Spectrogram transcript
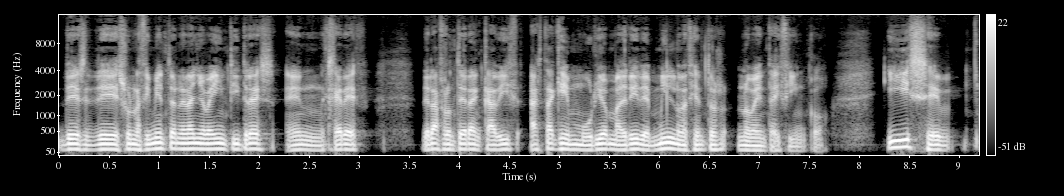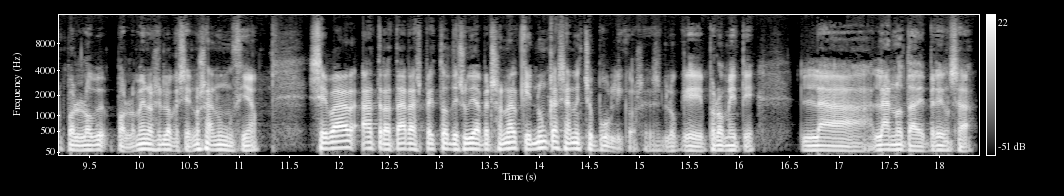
desde su nacimiento en el año 23 en Jerez de la frontera en Cádiz hasta que murió en Madrid en 1995. Y se, por lo, por lo menos es lo que se nos anuncia, se va a tratar aspectos de su vida personal que nunca se han hecho públicos, es lo que promete la, la nota de prensa.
